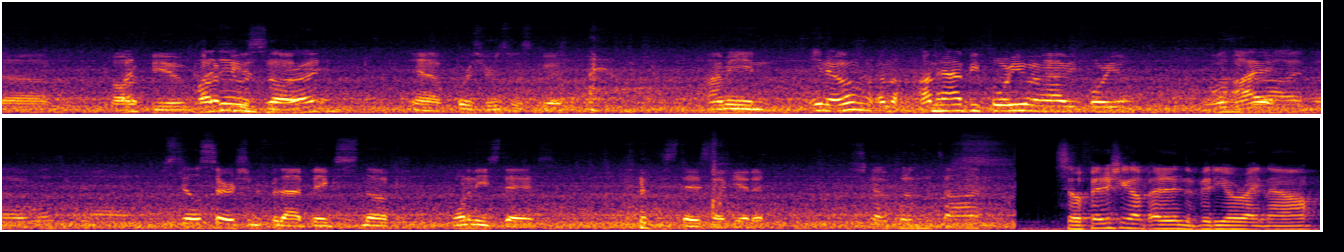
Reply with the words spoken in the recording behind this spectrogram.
Uh, caught a few. My a day few was snook. alright. Yeah, of course yours was good. I mean, you know, I'm, I'm happy for you. I'm happy for you. It was a I- grind, though. It was a grind. Still searching for that big snook. One of these days. One of these days I'll get it. Just gotta put in the time. So finishing up editing the video right now,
